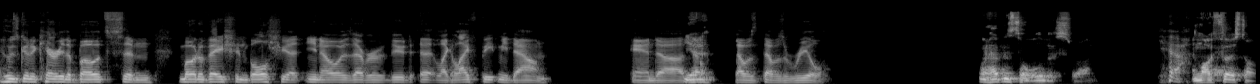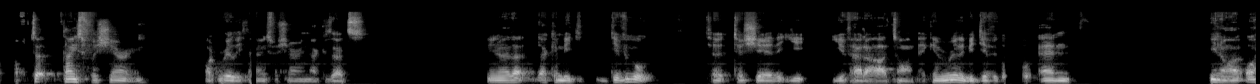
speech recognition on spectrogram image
who's going to carry the boats and motivation bullshit. You know, is ever, dude. uh, Like life beat me down, and uh, Yeah. that, that was that was real. What happens to all of us, right? Yeah, And like, first off, t- thanks for sharing. Like, really, thanks for sharing that because that's, you know, that that can be difficult to to share that you you've had a hard time. It can really be difficult, and you know,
